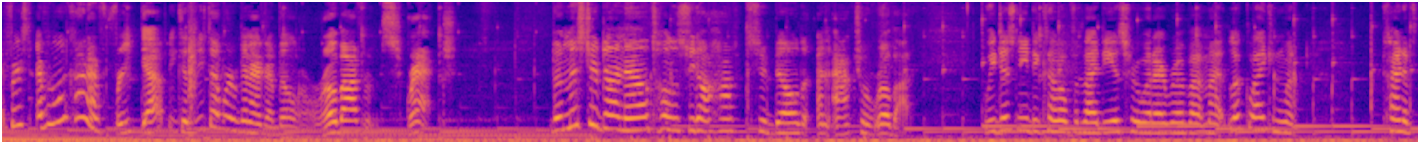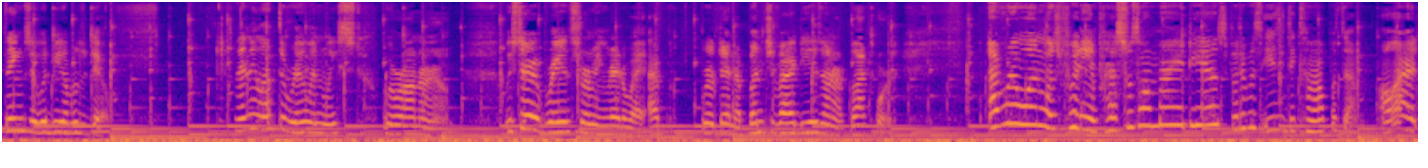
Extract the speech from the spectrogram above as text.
At first, everyone kind of freaked out because we thought we were going to have to build a robot from scratch. But Mr. Darnell told us we don't have to build an actual robot. We just need to come up with ideas for what our robot might look like and what kind of things it would be able to do. Then he left the room and we, st- we were on our own. We started brainstorming right away. I wrote down a bunch of ideas on our blackboard. Everyone was pretty impressed with all my ideas, but it was easy to come up with them. All I,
